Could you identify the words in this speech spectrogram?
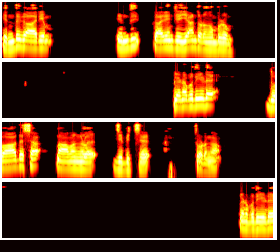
എന്ത് കാര്യം എന്ത് കാര്യം ചെയ്യാൻ തുടങ്ങുമ്പോഴും ഗണപതിയുടെ ദ്വാദശ നാമങ്ങൾ ജപിച്ച് തുടങ്ങാം. ഗണപതിയുടെ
